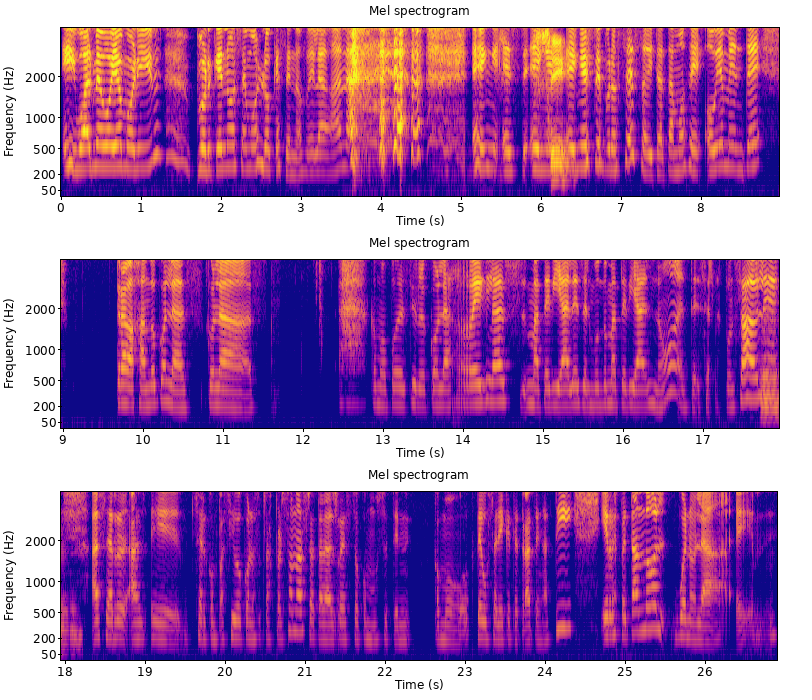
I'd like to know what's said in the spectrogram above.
Igual me voy a morir. ¿Por qué no hacemos lo que se nos dé la gana en, este, en, este proceso? Y tratamos de, obviamente, trabajando con las, con las ¿cómo puedo decirlo? Con las reglas materiales del mundo material, ¿no? De ser responsable, mm. hacer, eh, ser compasivo con las otras personas, tratar al resto como, se te, como te gustaría que te traten a ti y respetando, bueno, la, em,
